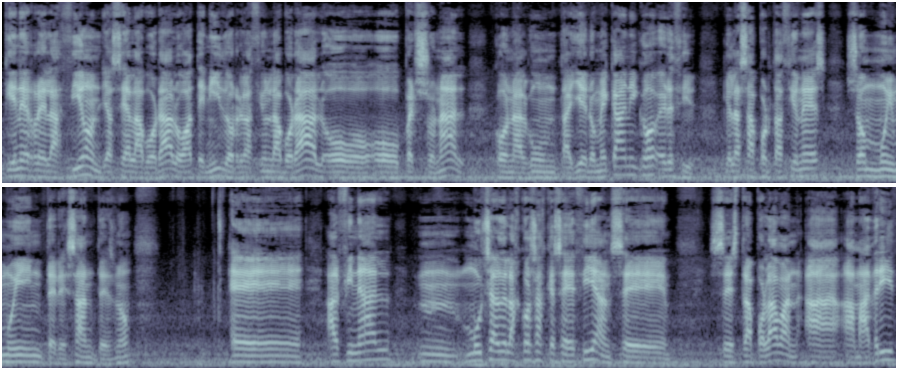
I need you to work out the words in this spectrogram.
tiene relación, ya sea laboral o ha tenido relación laboral o, o personal con algún taller o mecánico, es decir, que las aportaciones son muy muy interesantes, ¿no? Eh, al final, mmm, muchas de las cosas que se decían se, se extrapolaban a, Madrid.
